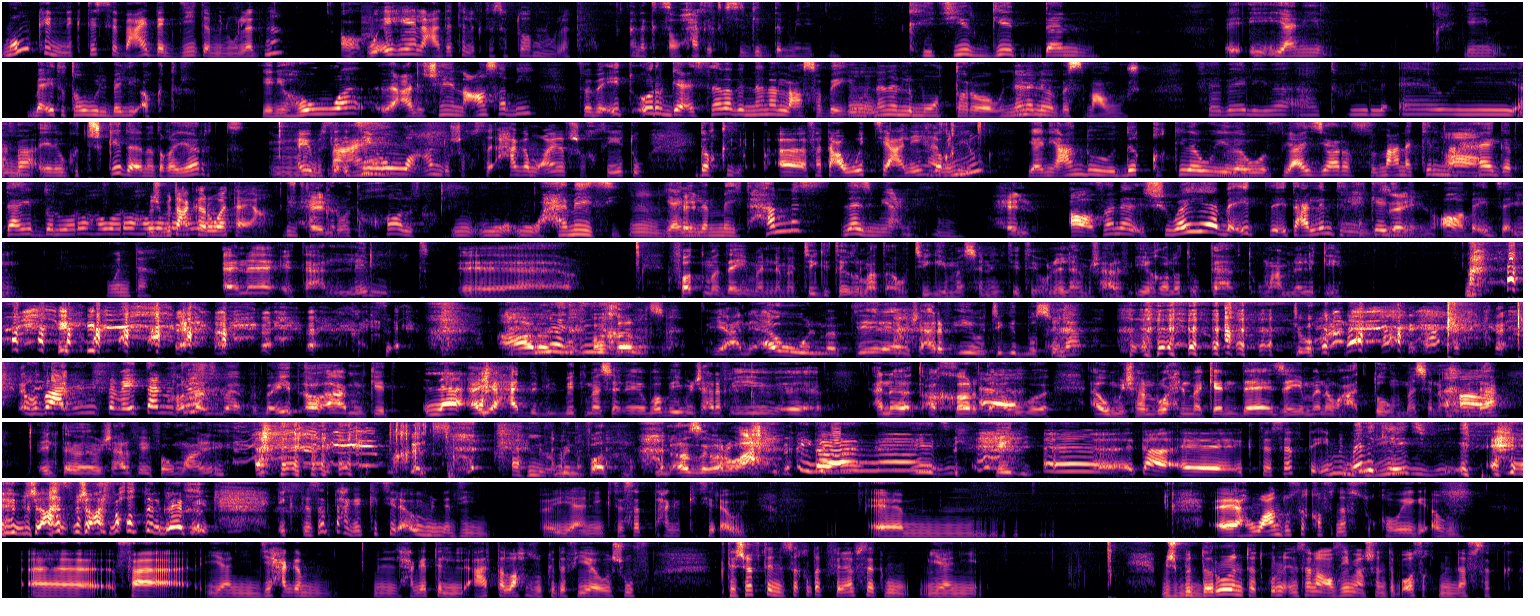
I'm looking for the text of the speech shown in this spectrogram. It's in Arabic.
ممكن نكتسب عادة جديدة من ولادنا؟ آه. وإيه هي العادات اللي اكتسبتوها من ولادكم؟ أنا حصل. حاجات كتير جدا من ابني. كتير جدا. يعني يعني بقيت أطول بالي أكتر. يعني هو علشان عصبي فبقيت أرجع السبب إن أنا اللي عصبية وإن أنا اللي موتراه وإن أنا اللي ما بسمعوش. فبالي بقى طويل قوي؟ يعني ما كنتش كده أنا اتغيرت أيوه بس. لقيتيه هو عنده شخصية حاجة معينة في شخصيته دقيق آه فتعودتي عليها منه دقيق يعني عنده دقة كده ولو في- عايز يعرف معنى كلمة آه. حاجة بتاع يفضل وراها وراها مش وراها بتاع. كروتة يعني. مش بتاع. كروتة خالص وحماسي يعني حلو. لما يتحمس لازم يعمل حلو آه فأنا شوية بقيت اتعلمت الحكاية دي. منه آه بقيت زيه مم. وأنت أنا اتعلمت آه، فاطمة دايما لما بتيجي تغلط أو تيجي مثلا أنت تقولي لها مش عارف إيه غلط وبتاع تقوم عاملة لك إيه؟ على طول فخلصت. يعني أول ما بت مش عارف إيه وتيجي تبص لها وبعدين انت بقيت تعمل كده؟ خلاص بقى بقيت آه اعمل كده. لا. اي حد في البيت مثلا إيه يا بابي مش عارف إيه آه، أنا اتأخرت أو أو مش هنروح المكان ده زي ما أنا وعدتهم مثلا أو بتاع. أنت مش عارف إيه فاقوم عليه. خلص. من فاطمة من أصغر واحدة. هدي هدي آه، آه، اكتسبت إيه من مالك هدي في إيه؟ مش عارف مش عارفه أحط رجليا فين اكتسبت حاجات كتير قوي من نديم يعني اكتسبت حاجات كتير قوي. آه هو عنده ثقة في نفسه قوية قوي. آه فيعني دي حاجة من الحاجات اللي قعدت ألاحظه كده فيها وأشوف. اكتشفت إن ثقتك في نفسك يعني مش بالضرورة أنت تكون إنسان عظيم عشان تبقى واثق من نفسك.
